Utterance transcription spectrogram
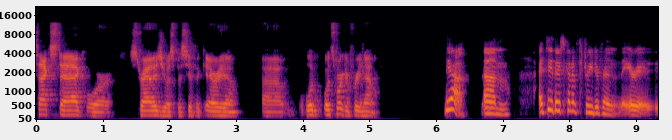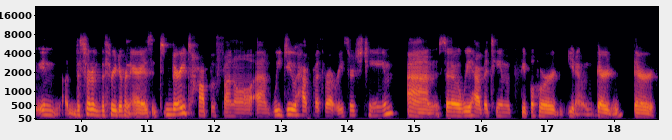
tech stack or strategy or a specific area uh, what, what's working for you now? Yeah. Um, I'd say there's kind of three different areas in the sort of the three different areas. It's very top of funnel. Um, we do have a threat research team. Um, so we have a team of people who are, you know, their their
